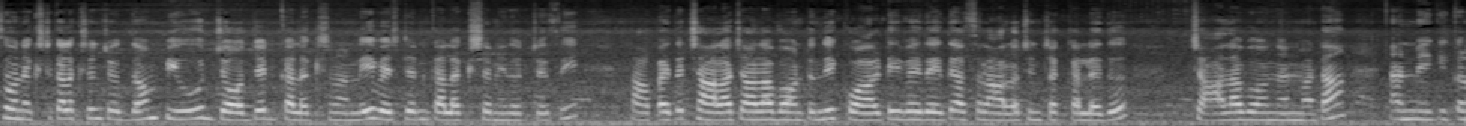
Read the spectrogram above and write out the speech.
సో నెక్స్ట్ కలెక్షన్ చూద్దాం. ప్యూర్ జార్జెట్ కలెక్షన్ అండి. వెస్టర్న్ కలెక్షన్ ఇది వచ్చేసి. టాప్ అయితే చాలా చాలా బాగుంటుంది. క్వాలిటీ వైజ్ అయితే అసలు ఆలోచించక్కర్లేదు. చాలా బాగుందన్నమాట. అండ్ మీకు ఇక్కడ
